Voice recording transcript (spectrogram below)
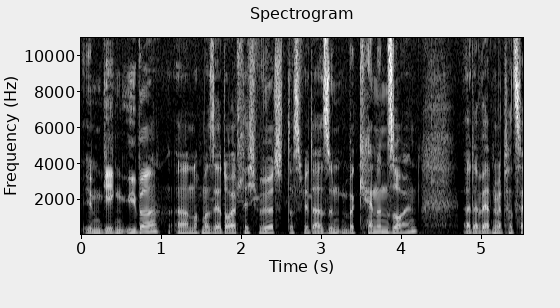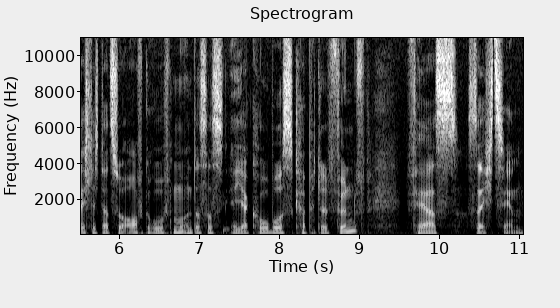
im Gegenüber äh, nochmal sehr deutlich wird, dass wir da Sünden bekennen sollen. Äh, da werden wir tatsächlich dazu aufgerufen und das ist Jakobus Kapitel 5, Vers 16.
